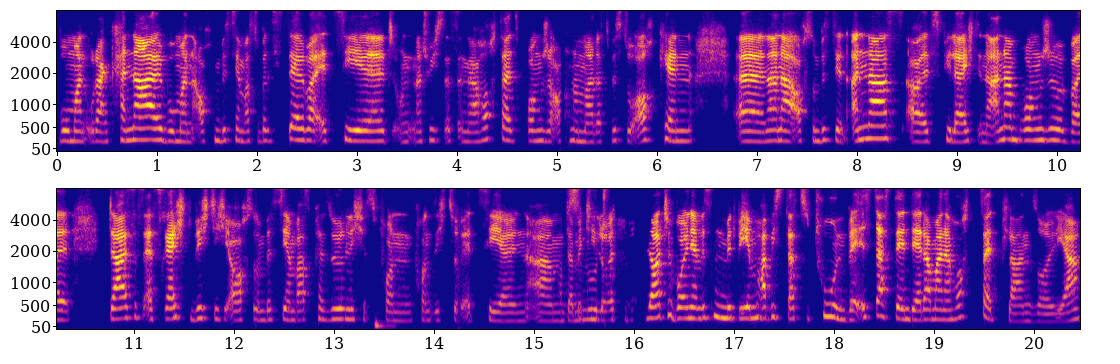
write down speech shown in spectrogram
wo man oder ein Kanal, wo man auch ein bisschen was über sich selber erzählt. Und natürlich ist das in der Hochzeitsbranche auch nochmal, das wirst du auch kennen, äh, Nana, auch so ein bisschen anders als vielleicht in einer anderen Branche, weil da ist es erst recht wichtig, auch so ein bisschen was Persönliches von, von sich zu erzählen, ähm, damit die Leute, die Leute wollen ja wissen, mit wem habe ich es da zu tun? Wer ist das denn, der da meine Hochzeit planen soll, ja?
